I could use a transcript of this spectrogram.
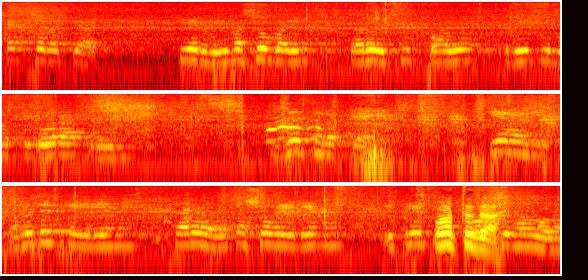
Как 45. Первый Ивашов Борис, второй Чук Павел, третий Масигора Андрей. G45. Первое место Руденко Елена, второе Лукашова Елена и третье Вот туда. Лола.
